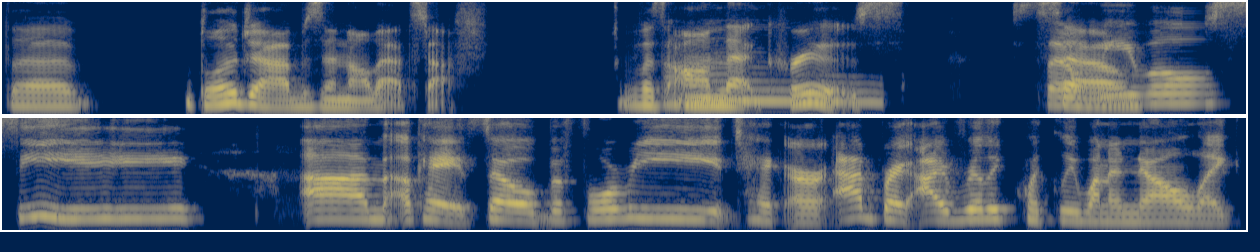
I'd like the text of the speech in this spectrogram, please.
the blowjobs and all that stuff. Was on that cruise. So, So- we will see. Um, okay, so before we take our ad break, I really quickly want to know like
